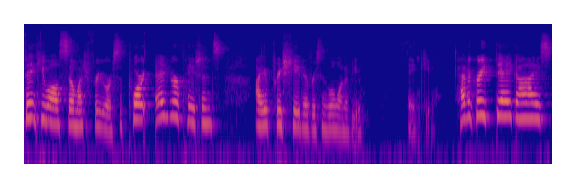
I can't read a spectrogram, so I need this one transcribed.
Thank you all so much for your support and your patience. I appreciate every single one of you. Thank you. Have a great day, guys.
